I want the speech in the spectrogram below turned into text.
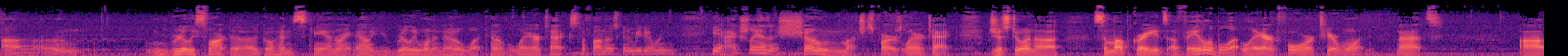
Um, really smart to go ahead and scan right now. You really want to know what kind of lair tech Stephano's going to be doing. He actually hasn't shown much as far as lair tech. Just doing uh, some upgrades available at lair for tier 1. That's uh,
